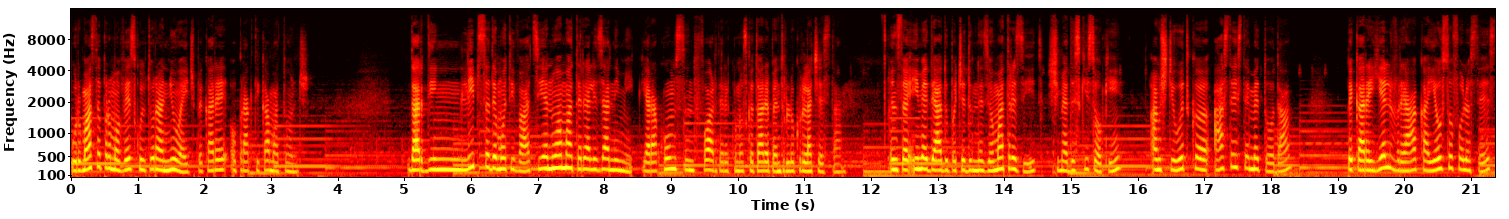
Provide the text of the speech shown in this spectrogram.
urma să promovez cultura New Age pe care o practicam atunci. Dar din lipsă de motivație nu am materializat nimic, iar acum sunt foarte recunoscătoare pentru lucrul acesta. Însă, imediat după ce Dumnezeu m-a trezit și mi-a deschis ochii, am știut că asta este metoda pe care El vrea ca eu să o folosesc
